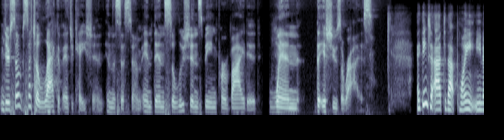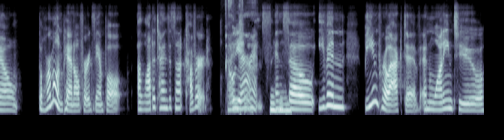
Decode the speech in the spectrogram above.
there's so such a lack of education in the system and then solutions being provided when the issues arise. I think to add to that point, you know, the hormone panel, for example, a lot of times it's not covered by Oh, yeah. insurance. And mm-hmm. so even being proactive and wanting to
